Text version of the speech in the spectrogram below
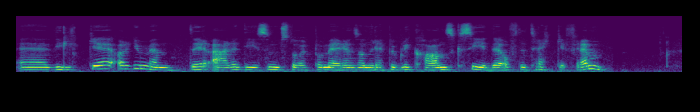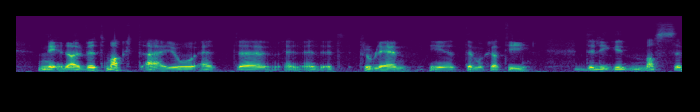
Eh, hvilke argumenter er det de som står på mer en sånn republikansk side, ofte trekker frem? Nedarvet makt er jo et, eh, et, et problem i et demokrati. Det ligger masse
